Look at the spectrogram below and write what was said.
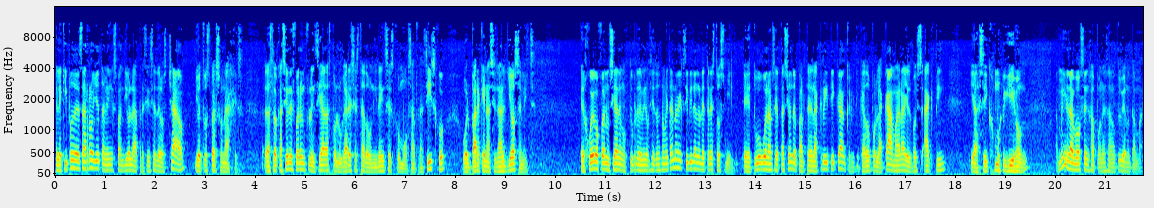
el equipo de desarrollo también expandió la presencia de los Chao y otros personajes. Las locaciones fueron influenciadas por lugares estadounidenses como San Francisco o el Parque Nacional Yosemite. El juego fue anunciado en octubre de 1999 y exhibido en el E3 2000. Eh, tuvo buena aceptación de parte de la crítica, criticado por la cámara y el voice acting, y así como el guion. A mí la voz en japonesa no tuvieron tan mal.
